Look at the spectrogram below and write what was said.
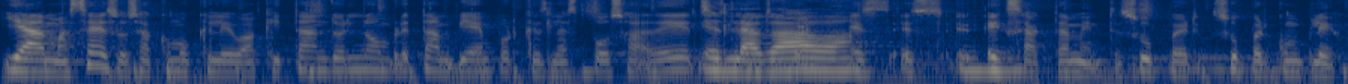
y además eso, o sea, como que le va quitando el nombre también porque es la esposa de... Es la gaba. Bueno, es, es, uh -huh. Exactamente, súper, súper complejo.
